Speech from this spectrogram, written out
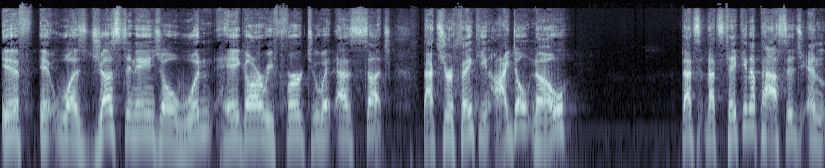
If it was just an angel, wouldn't Hagar refer to it as such? That's your thinking. I don't know. That's, that's taking a passage and,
